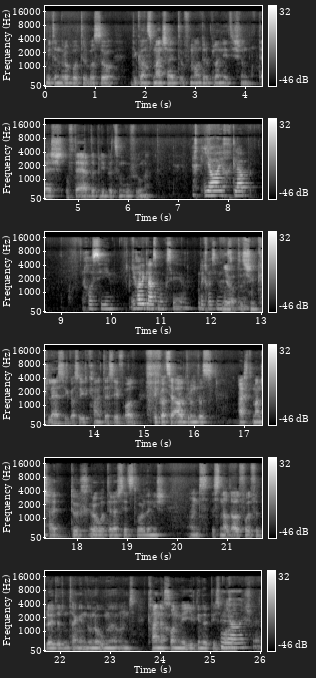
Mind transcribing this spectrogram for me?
mit dem Roboter, der so die ganze Menschheit auf einem anderen Planet ist und der ist auf der Erde geblieben zum Aufräumen. Ich, ja, ich glaube, ich habe sie. Ich habe den Glas mal gesehen, ja. aber ich weiß nicht Ja, das ist ein Classic, also ihr kennt den sehr all. Da geht es ja auch darum, dass echt die Menschheit durch Roboter ersetzt worden ist und es sind halt alle voll verblödet und hängen nur noch um und keiner kann mehr irgendetwas machen. Ja, schön.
